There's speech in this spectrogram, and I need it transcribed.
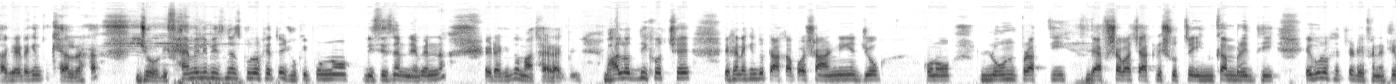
থাকে এটা কিন্তু খেয়াল রাখা জরুরি। ফ্যামিলি বিজনেসগুলোর ক্ষেত্রে ঝুঁকিপূর্ণ ডিসিশন নেবেন না, এটা কিন্তু মাথায় রাখবেন। ভালোর দিক হচ্ছে, এখানে কিন্তু টাকা পয়সা আর্নিংয়ের যোগ কোনো লোন প্রাপ্তি, ব্যবসা বা চাকরি সূত্রে ইনকাম বৃদ্ধি, এগুলো ক্ষেত্রে ডেফিনেটলি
